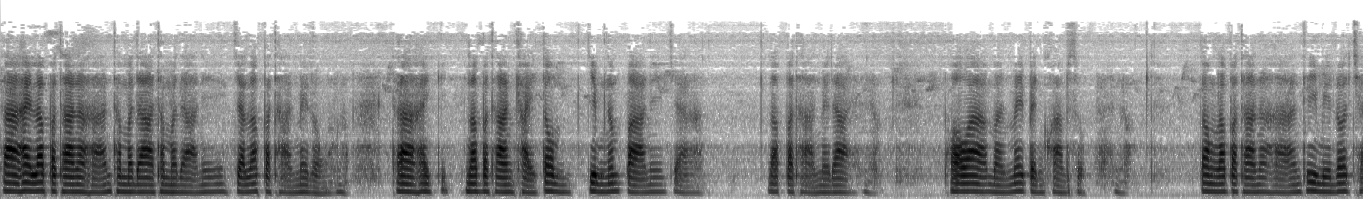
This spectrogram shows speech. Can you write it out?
ถ้าให้รับประทานอาหารธรรมดาธรรมดานี้จะรับประทานไม่ลง ถ้าให้รับประทานไข่ต้มจิ้มน้ำปลานี่จะรับประทานไม่ได้ เพราะว่ามันไม่เป็นความสุข ต้องรับประทานอาหารที่มีรสช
